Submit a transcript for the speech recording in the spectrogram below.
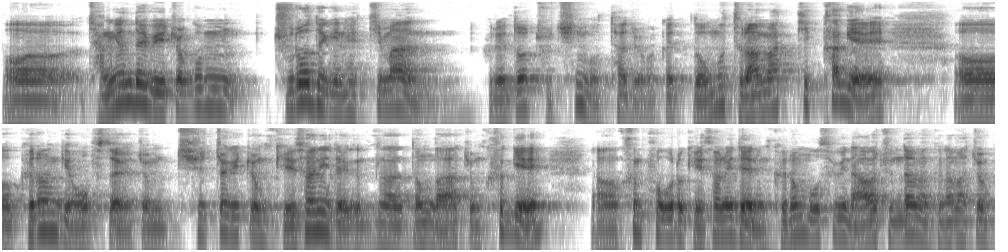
어, 작년 대비 조금 줄어들긴 했지만 그래도 좋진 못하죠. 그러니까 너무 드라마틱하게 어, 그런 게 없어요. 좀 실적이 좀 개선이 되던가 좀 크게 어, 큰 폭으로 개선이 되는 그런 모습이 나와준다면 그나마 좀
